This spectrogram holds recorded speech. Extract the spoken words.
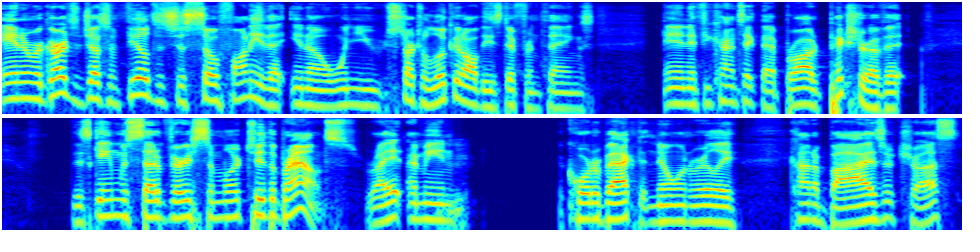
And in regards to Justin Fields, it's just so funny that, you know, when you start to look at all these different things, and if you kind of take that broad picture of it, this game was set up very similar to the Browns, right? I mean, Mhm. a quarterback that no one really kind of buys or trusts,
